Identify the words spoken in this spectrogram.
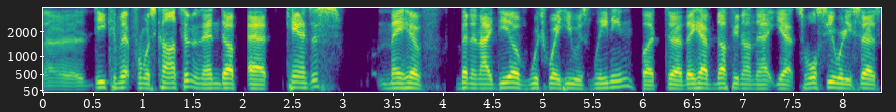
uh, decommit from Wisconsin and end up at Kansas may have been an idea of which way he was leaning, but uh, they have nothing on that yet. So we'll see what he says.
